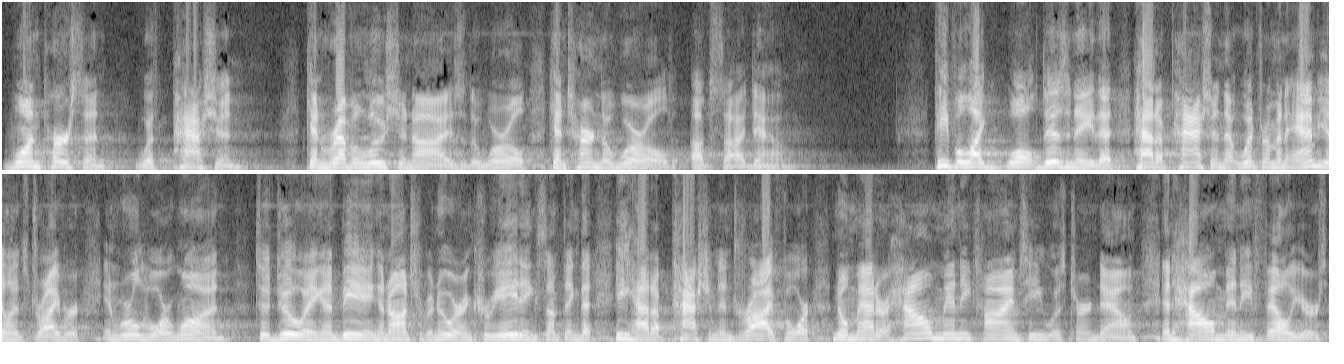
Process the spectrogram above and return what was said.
One person with passion can revolutionize the world, can turn the world upside down. People like Walt Disney that had a passion that went from an ambulance driver in World War I to doing and being an entrepreneur and creating something that he had a passion and drive for, no matter how many times he was turned down and how many failures,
